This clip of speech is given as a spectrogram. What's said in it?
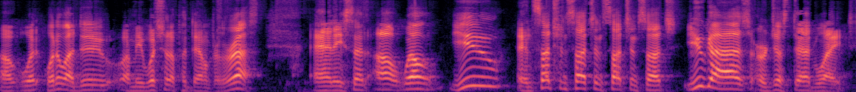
Uh, what, what do I do? I mean, what should I put down for the rest? And he said, oh, well, you and such and such and such and such, you guys are just dead weight.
